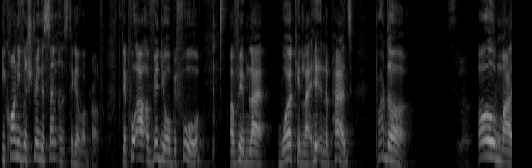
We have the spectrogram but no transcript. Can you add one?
He can't even string a sentence together, bruv. They put out a video before of him like working, like hitting the pads. Brother. Oh my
